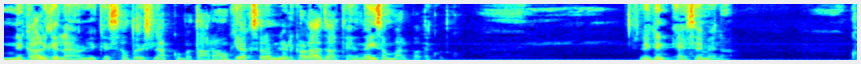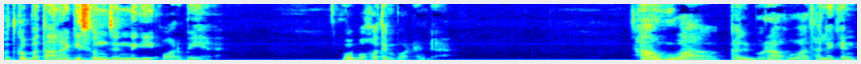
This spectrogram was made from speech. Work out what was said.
निकाल के लाया हूँ ये किस्सा तो इसलिए आपको बता रहा हूँ कि अक्सर हम लड़खड़ा जाते हैं, नहीं संभाल पाते खुद को। लेकिन ऐसे में ना, खुद को बताना कि सुन ज़िंदगी और भी है। वो बहुत इंपॉर्टेंट है। हाँ हुआ, कल बुरा हुआ था, लेकिन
